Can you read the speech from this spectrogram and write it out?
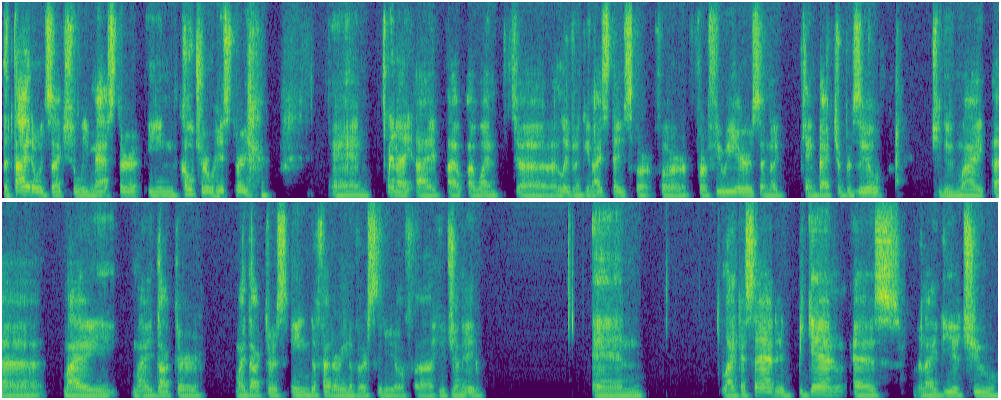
the title is actually Master in Cultural History. and and I I, I went uh, lived in the United States for, for, for a few years, and I came back to Brazil to do my uh, my my doctor my doctors in the Federal University of uh, Rio de Janeiro. And like I said, it began as an idea to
